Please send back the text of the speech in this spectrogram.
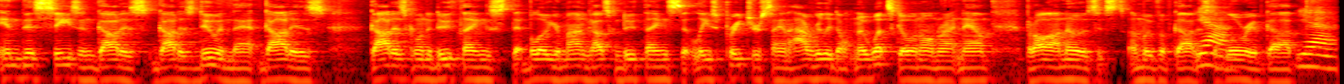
in this season, God is God is doing that. God is God is going to do things that blow your mind. God's going to do things that leaves preachers saying, "I really don't know what's going on right now, but all I know is it's a move of God. It's Yeah. the glory of God." Yeah.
